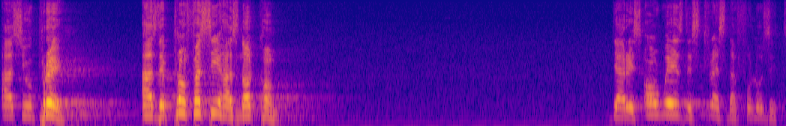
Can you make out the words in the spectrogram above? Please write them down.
as you pray, as the prophecy has not come, there is always the stress that follows it.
